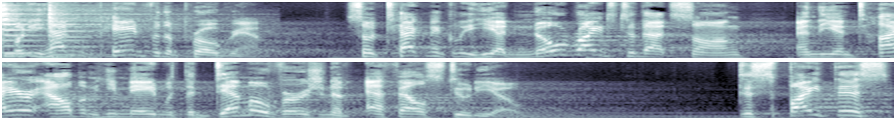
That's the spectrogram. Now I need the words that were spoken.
but he hadn't paid for the program. So technically, he had no rights to that song and the entire album he made with the demo version of FL Studio. Despite this,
